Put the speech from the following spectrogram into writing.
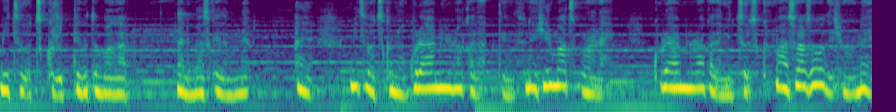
蜜を作るっていう言葉がありますけどもね。蜜を作るのは暗闇の中だっていうんですね。昼間作らない。暗闇の中で蜜を作る。まあそれはそうでしょうね。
